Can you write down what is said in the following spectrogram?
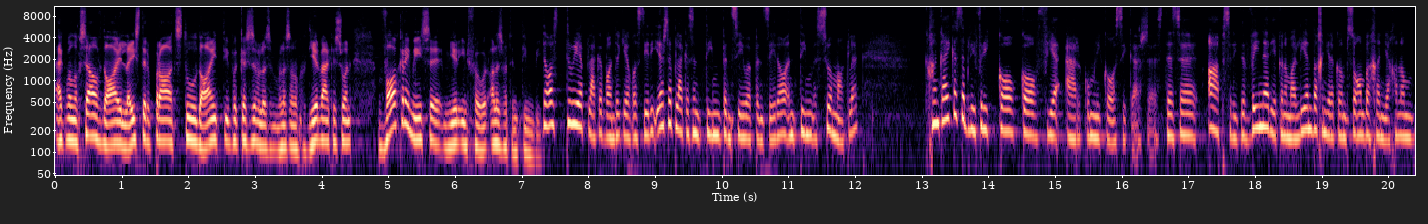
Ek wil nog self daai luister praat stoel, daai tipe kursusse wil ons wil ons nog deurwerk en so aan. Waar kry mense meer info oor alles wat Intiem bied? Daar's twee plekke waartoe ek jou wil stuur. Die eerste plek is intiem.co.za. Intiem is so maklik. Gaan kyk asseblief vir die KKVR kommunikasiekursus. Dis 'n absolute wenner. Jy kan hom alleen begin, jy kan hom saam begin. Jy gaan hom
